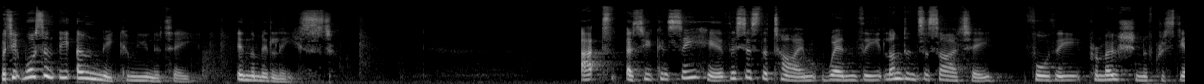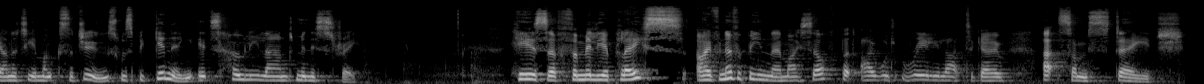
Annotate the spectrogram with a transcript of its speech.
But it wasn't the only community in the Middle East. At, as you can see here, this is the time when the London Society for the Promotion of Christianity amongst the Jews was beginning its Holy Land ministry. Here's a familiar place. I've never been there myself, but I would really like to go at some stage.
